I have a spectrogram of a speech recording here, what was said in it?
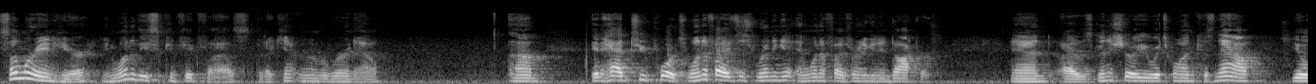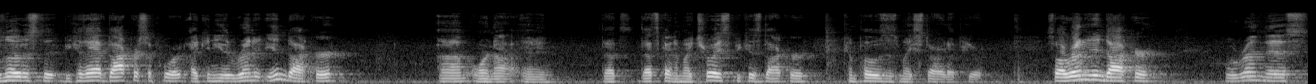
Somewhere in here, in one of these config files that I can't remember where now, um, it had two ports. One if I was just running it, and one if I was running it in Docker. And I was going to show you which one, because now you'll notice that because I have Docker support, I can either run it in Docker um, or not. I mean, that's that's kind of my choice because Docker composes my startup here. So I'll run it in Docker. We'll run this.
